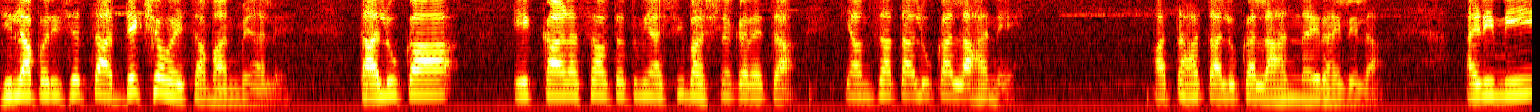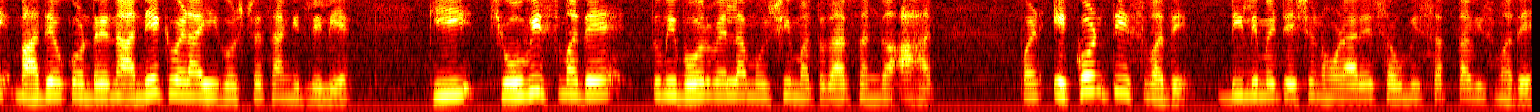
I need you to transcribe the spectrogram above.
जिल्हा परिषदचा अध्यक्ष व्हायचा मान मिळालाय तालुका एक काळ असा होता तुम्ही अशी भाषणं करायचा की आमचा तालुका लहान आहे. आता हा तालुका लहान नाही राहिलेला. आणि मी महादेव कोंढरेंना अनेक वेळा ही गोष्ट सांगितलेली आहे की चोवीसमध्ये तुम्ही भोरवेला मुळशी मतदारसंघ आहात. पण एकोणतीसमध्ये डिलिमिटेशन होणार आहे सव्वीस सत्तावीसमध्ये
